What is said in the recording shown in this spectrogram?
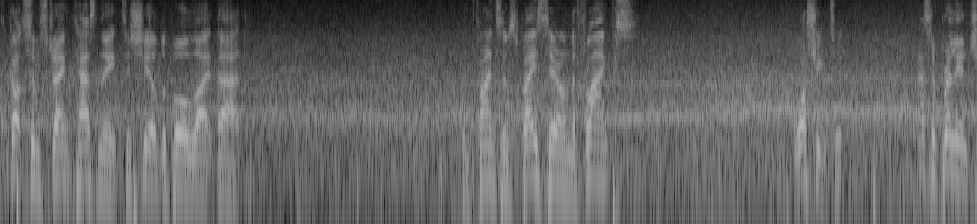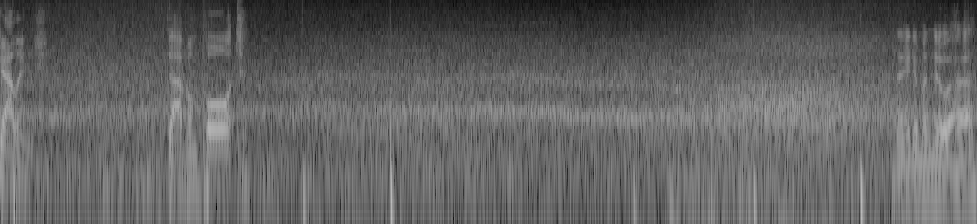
He's got some strength, hasn't he, to shield the ball like that. Can find some space here on the flanks. Washington. That's a brilliant challenge. Davenport. Nader Manuha.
